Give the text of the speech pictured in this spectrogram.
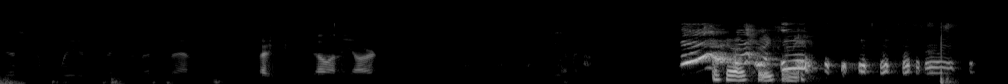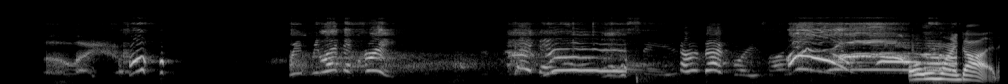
Just completed fixing this fence. Try to keep selling the yard. Damn it. Okay, that's pretty funny. Oh my We,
